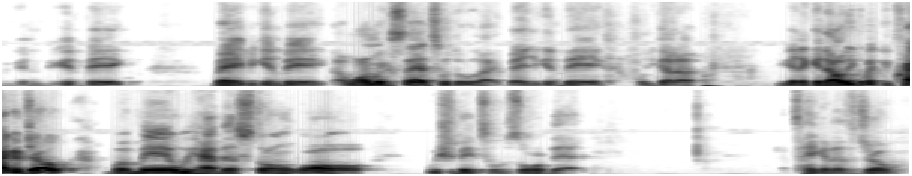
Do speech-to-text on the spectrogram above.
you getting you getting big. Babe, you getting big. A woman can say it to a dude, like, babe, you getting big. Well, you gotta you gotta get out, you can make you crack a joke. But man, we have that stone wall. We should be able to absorb that. Take it as a joke.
